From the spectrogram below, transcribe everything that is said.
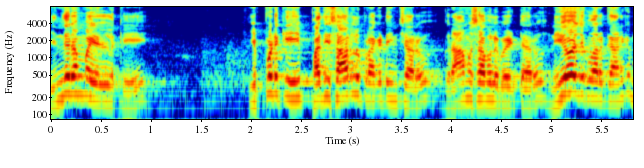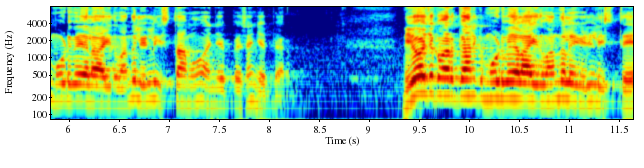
ఇందిరమ్మ ఇళ్ళకి ఇప్పటికీ పదిసార్లు ప్రకటించారు గ్రామ సభలు పెట్టారు నియోజకవర్గానికి మూడు వేల ఐదు వందలు ఇళ్ళు ఇస్తాము అని చెప్పేసి అని చెప్పారు. నియోజకవర్గానికి మూడు వేల ఐదు వందలు ఇళ్ళు ఇస్తే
